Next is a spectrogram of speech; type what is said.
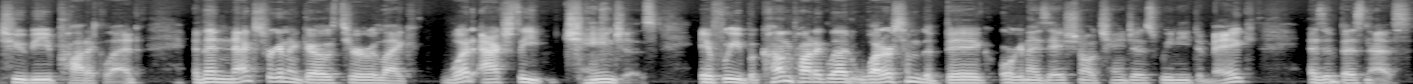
to be product-led. And then next we're going to go through like what actually changes. If we become product-led, what are some of the big organizational changes we need to make as a business?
